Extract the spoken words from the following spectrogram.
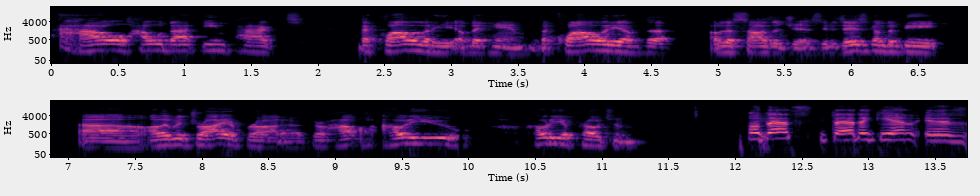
how how would that impact the quality of the ham, the quality of the of the sausages? Is this going to be uh, a little bit drier product, or how how do you how do you approach them? Well, that's that again is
